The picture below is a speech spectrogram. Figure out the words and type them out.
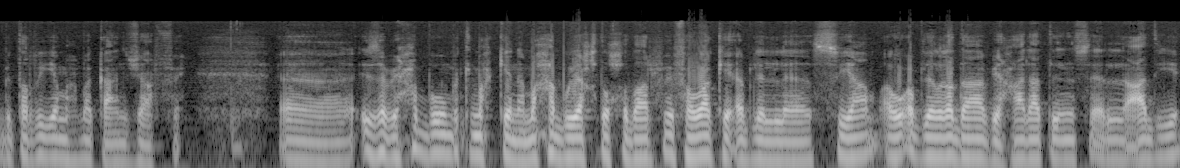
بطرية مهما كانت جافة. آه إذا بيحبوا مثل ما حكينا ما حبوا ياخذوا خضار في فواكه قبل الصيام أو قبل الغداء بحالات العادية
